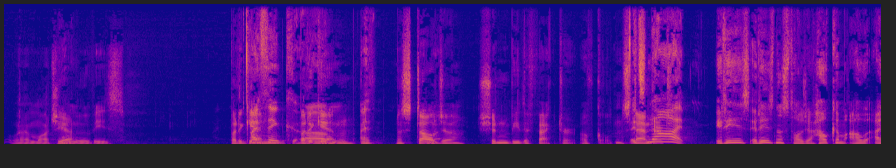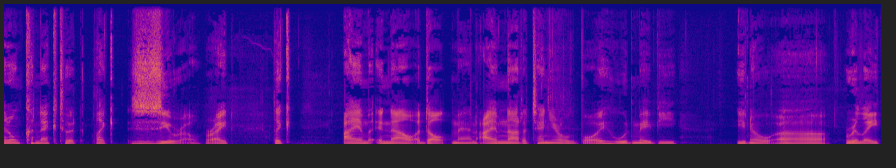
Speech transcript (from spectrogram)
when I'm watching Yeah. movies. But again, I think, but again, um, I- nostalgia shouldn't be the factor of golden standard. It's not. It is. It is nostalgia. How come I, I don't connect to it like zero? Right? Like I am a now adult man. I am not a ten year old boy who would maybe, you know, uh, relate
